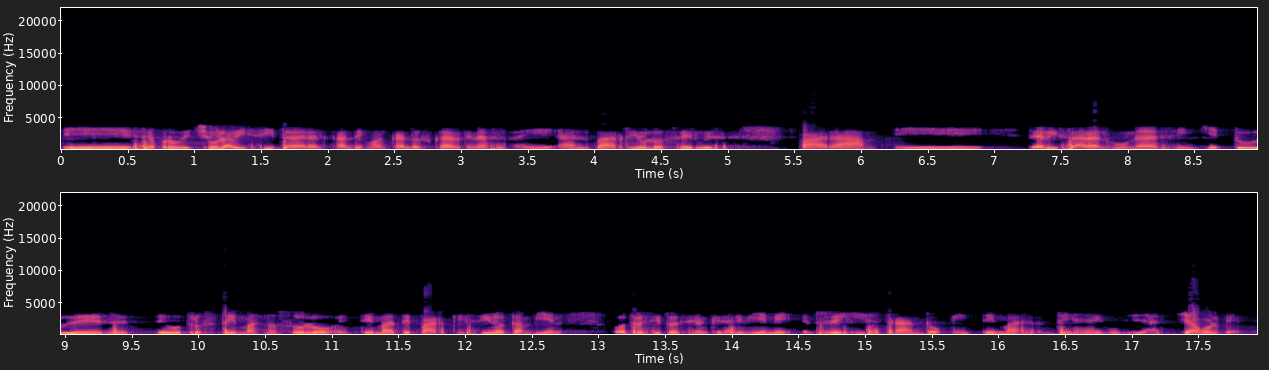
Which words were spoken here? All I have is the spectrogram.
eh, se aprovechó la visita del alcalde Juan Carlos Cárdenas eh, al barrio Los Héroes para eh, realizar algunas inquietudes de otros temas, no solo en temas de parques, sino también otra situación que se viene registrando en temas de seguridad. Ya volvemos.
